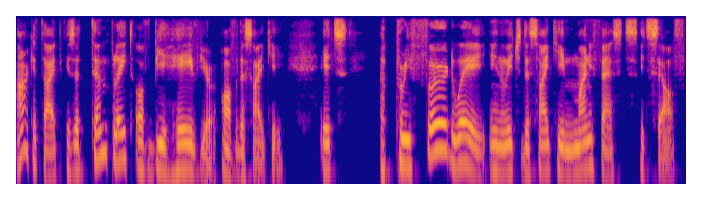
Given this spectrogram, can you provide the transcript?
archetype is a template of behavior of the psyche. It's a preferred way in which the psyche manifests itself.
